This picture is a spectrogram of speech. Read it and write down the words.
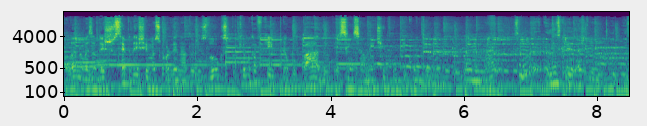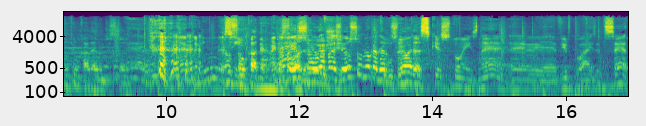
falando, mas eu deixo, sempre deixei meus coordenadores loucos, porque eu nunca fiquei preocupado, essencialmente, em cumprir conteúdo. Né? Você não- Eu não escrevi, acho que eu não tenho um caderno de história. É, pra mim, Eu assim, sou o caderno de É, eu, sou, eu, hoje, eu o meu caderno de história. questões né, é, virtuais, etc.,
